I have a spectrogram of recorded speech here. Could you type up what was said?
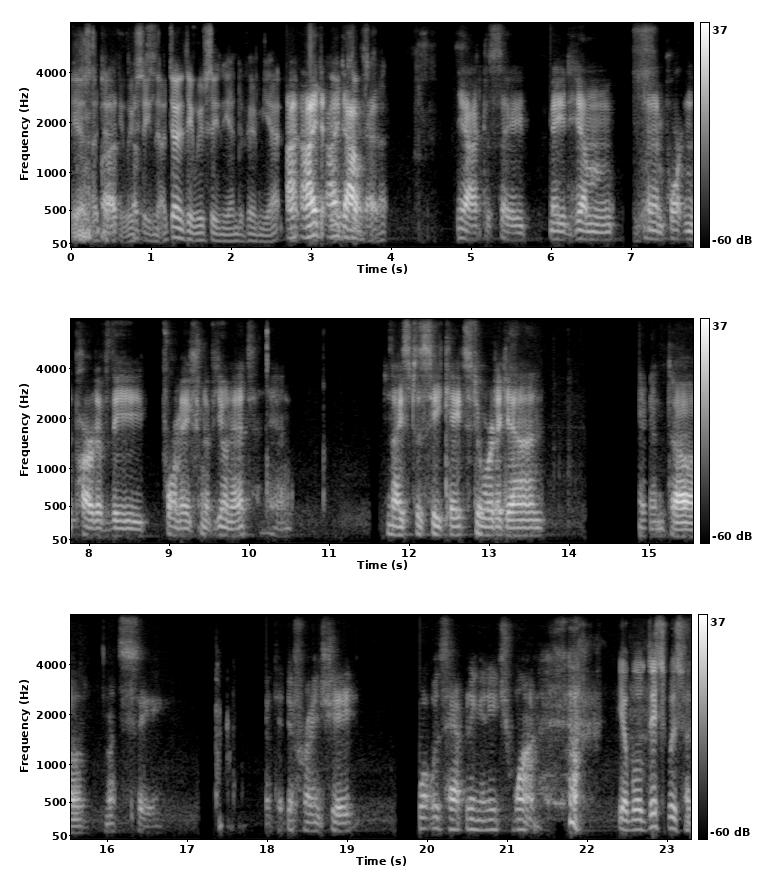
Yes, I don't But think we've seen that. I don't think we've seen the end of him yet. i i, I doubt it that. Yeah, because they made him an important part of the formation of unit, and nice to see Kate Stewart again. And uh, let's see, to differentiate what was happening in each one. Yeah, well, this was uh,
